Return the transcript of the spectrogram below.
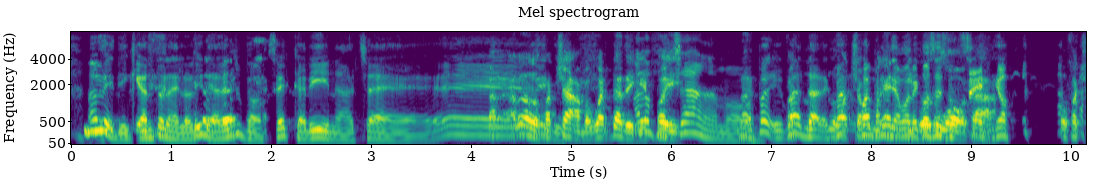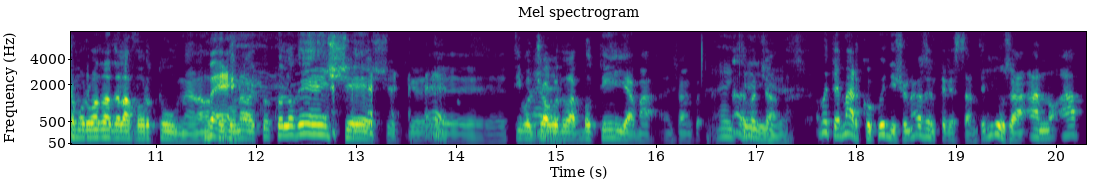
ma vedi che Antonello l'idea del jukebox è carina, cioè, eh, Ma Allora lo vedi? facciamo, guardate Ma che lo poi facciamo, noi- poi guardate, lo facciamo qua magari prendiamo le cose sul serio. O facciamo ruota della fortuna, no? Tipo, no, que- quello che esce, esce, che- eh, tipo il Eh. gioco della bottiglia, ma cioè, Eh? Mentre Marco qui dice una cosa interessante, gli USA hanno app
